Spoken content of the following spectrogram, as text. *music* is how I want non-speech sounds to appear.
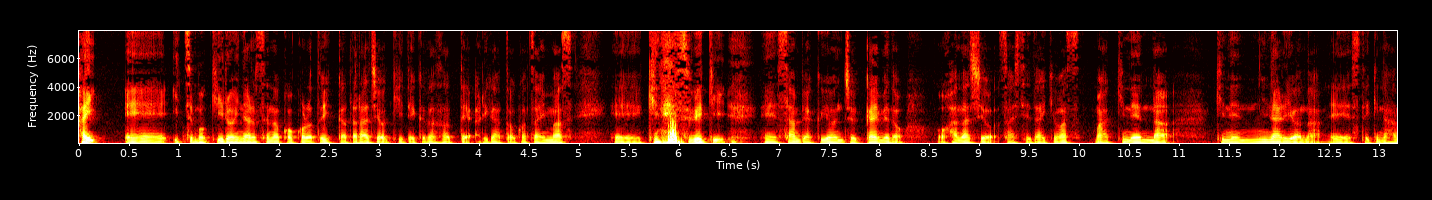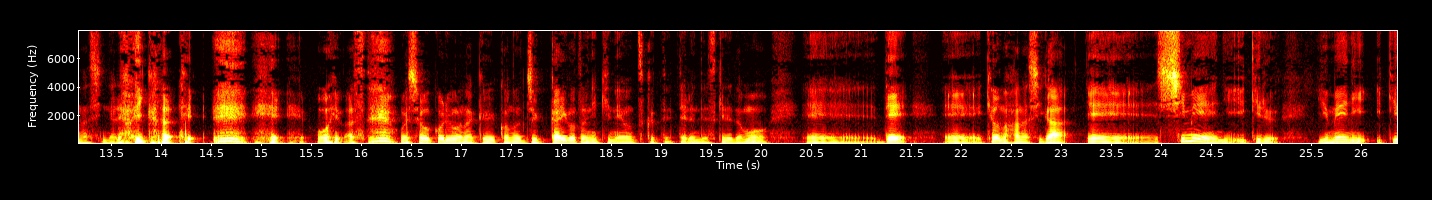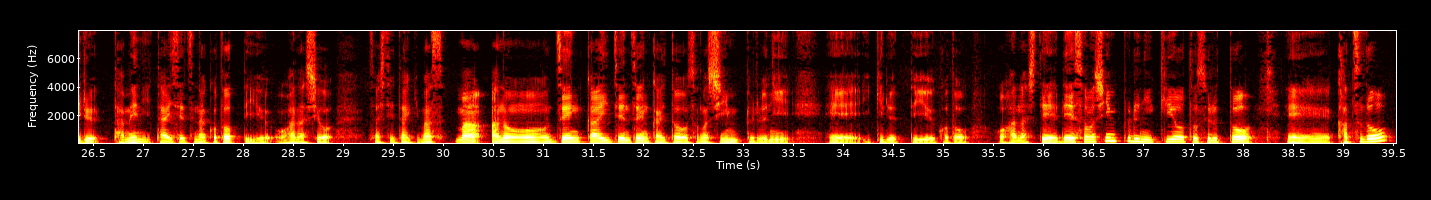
はい、えー、いつも黄色いナルセの心と生き方ラジオを聞いてくださってありがとうございます。えー、記念すべき、えー、340回目のお話をさせていただきます。まあ記念な記念になるような、えー、素敵な話になればいいかなってえ思います。もう証拠にもなくこの10回ごとに記念を作っていってるんですけれども、えー、で、えー、今日の話が、え使命に生きる夢に生きるために大切なことっていうお話をさせていただきます。まあ、あの前回前々回とそのシンプルに、えー、生きるっていうことを話してでそのシンプルに生きようとすると、えー、活動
